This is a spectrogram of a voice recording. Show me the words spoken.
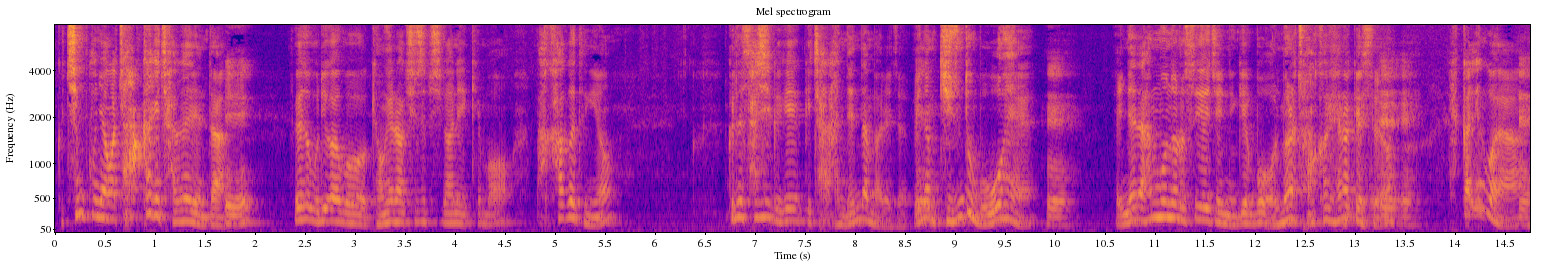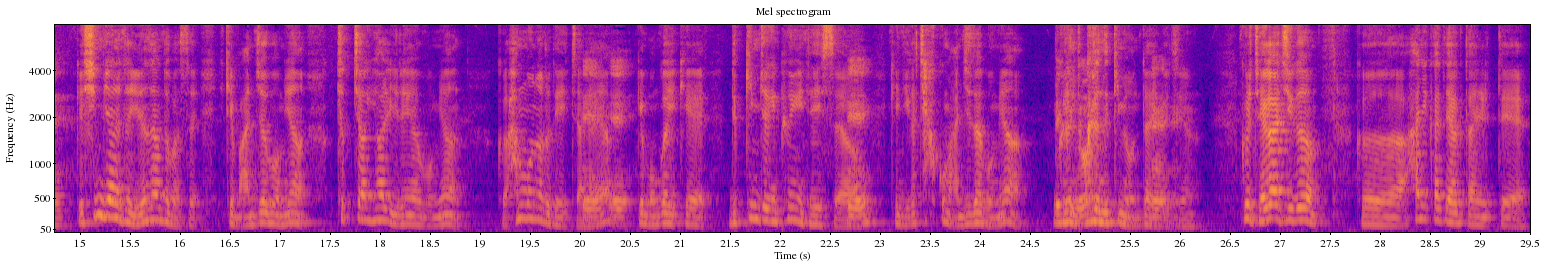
그 침구녕을 정확하게 잡아야 된다. 예. 그래서 우리가 뭐 경혈학 실습 시간에 이렇게 뭐 막 하거든요. 근데 사실 그게 잘 안 된단 말이죠. 왜냐면 기준도 모호해. 예. 옛날에 한문으로 쓰여져 있는 게 뭐 얼마나 정확하게 해놨겠어요. 예, 예. 헷갈린 거야. 예. 그 심지어는 이런 사람도 봤어요. 이렇게 만져보면 특정 혈 이름에 보면 그 한문으로 돼 있잖아요. 예, 예. 이게 뭔가 이렇게 느낌적인 표현이 돼 있어요. 예. 그 네가 자꾸 만지다 보면 그런, 와? 그런 느낌이 온다 예, 이거지. 그리고 제가 지금 그 한의과 대학 다닐 때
